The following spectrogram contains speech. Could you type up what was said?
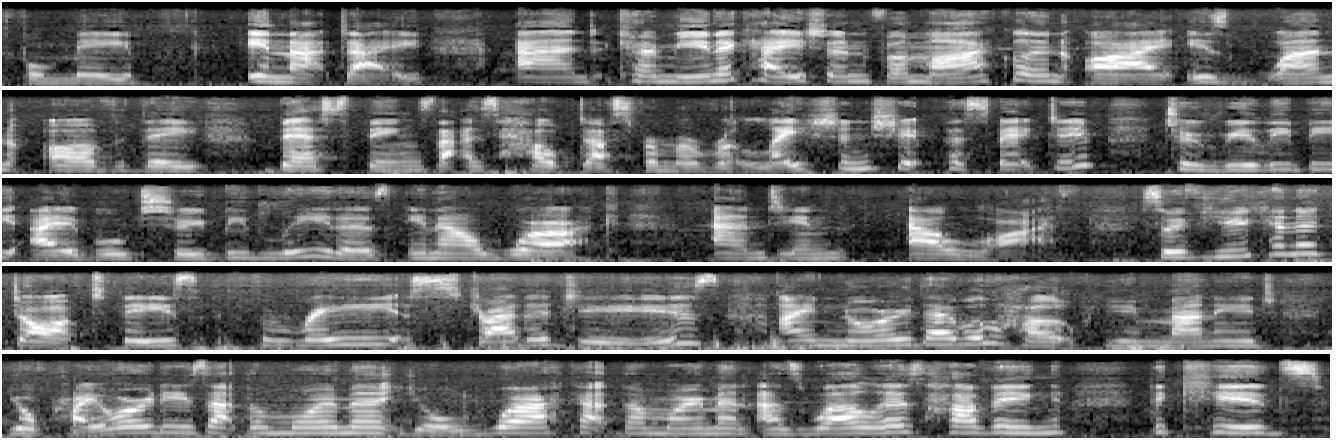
for me in that day. And communication for Michael and I is one of the best things that has helped us from a relationship perspective to really be able to be leaders in our work and in our life. So, if you can adopt these three strategies, I know they will help you manage your priorities at the moment, your work at the moment, as well as having the kids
